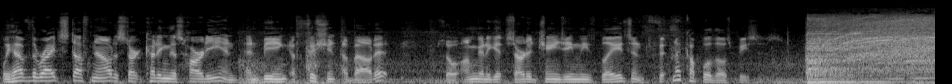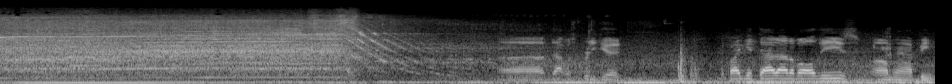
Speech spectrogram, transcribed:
we have the right stuff now to start cutting this Hardie and, and being efficient about it. So I'm gonna get started changing these blades and fitting a couple of those pieces. Uh, that was pretty good. If I get that out of all these, I'm happy.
